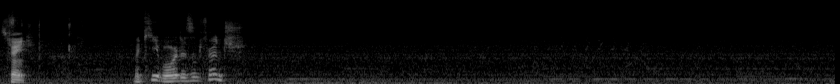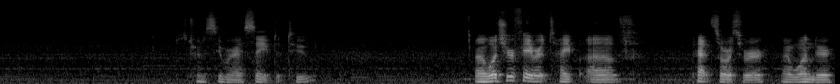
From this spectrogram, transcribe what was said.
strange. My keyboard is in French. Just trying to see where I saved it to. Uh, what's your favorite type of pet sorcerer? I wonder.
